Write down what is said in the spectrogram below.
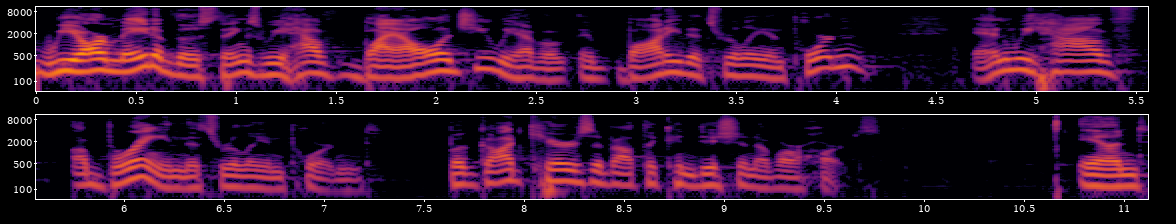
We are made of those things. We have biology, we have a, a body that's really important, and we have a brain that's really important. But God cares about the condition of our hearts. And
